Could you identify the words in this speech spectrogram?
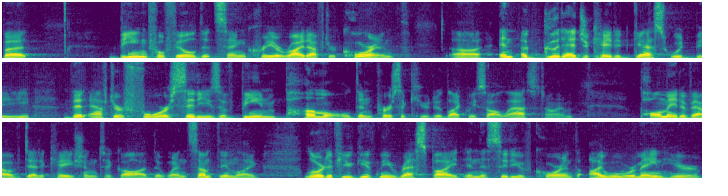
but being fulfilled at Cenchrea right after Corinth, uh, and a good educated guess would be that after four cities of being pummeled and persecuted, like we saw last time, Paul made a vow of dedication to God that when something like, Lord, if you give me respite in the city of Corinth, I will remain here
